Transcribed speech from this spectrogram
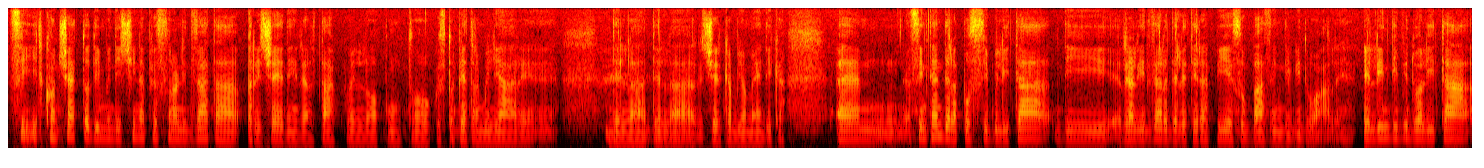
Sì, il concetto di medicina personalizzata precede in realtà quello, appunto, questo pietra miliare della, della ricerca biomedica. Ehm, si intende la possibilità di realizzare delle terapie su base individuale e l'individualità,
